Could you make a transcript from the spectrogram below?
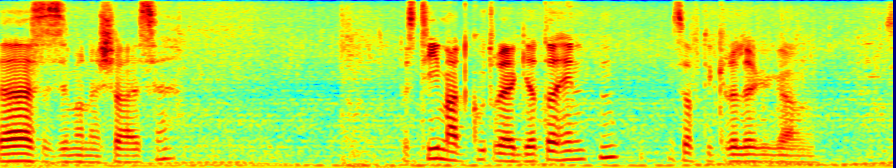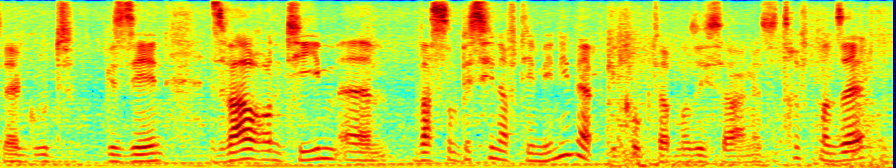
Das ist immer eine Scheiße. Das Team hat gut reagiert da hinten. Ist auf die Grille gegangen. Sehr gut gesehen. Es war auch ein Team, ähm, was so ein bisschen auf die Minimap geguckt hat, muss ich sagen. Das trifft man selten.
